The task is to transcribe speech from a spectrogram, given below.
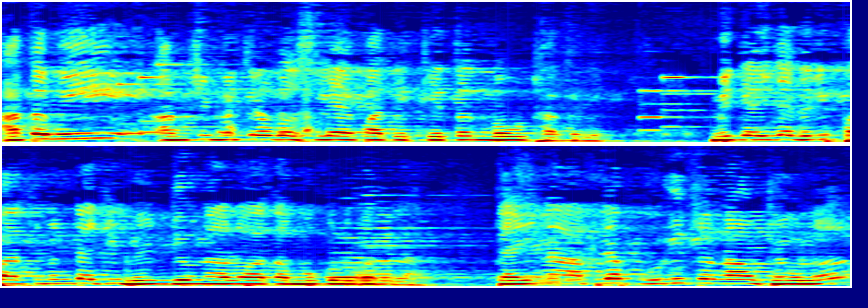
आता मी आमचे मित्र बसले आहे पाते केतन भाऊ ठाकरे. मी त्याच्या घरी पाच मिनिटाची भेट देऊन आलो आता मुकुट त्याईनं आपल्या पुरीचं नाव ठेवलं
